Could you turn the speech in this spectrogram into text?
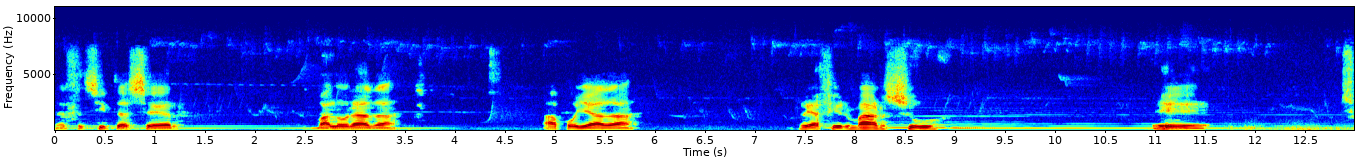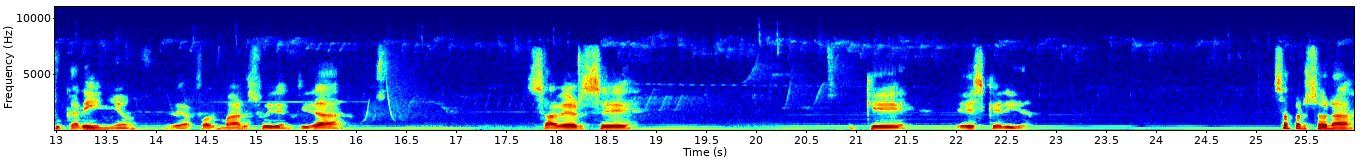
Necesita ser valorada, apoyada, reafirmar su, eh, su cariño, reafirmar su identidad, saberse que es querida. Esa persona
